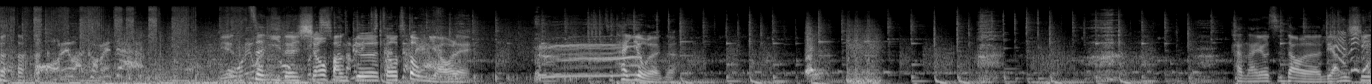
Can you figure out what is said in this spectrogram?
俺はごめんだ。连正义的消防哥都动摇嘞，这太诱人了。看来又知道了良心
